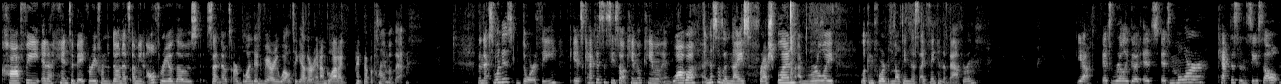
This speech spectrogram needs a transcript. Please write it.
coffee, and a hint of bakery from the donuts. I mean, all three of those scent notes are blended very well together, and I'm glad I picked up a clam of that. The next one is Dorothy. It's cactus and sea salt, camo, camo, and guava. And this is a nice fresh blend. I'm really looking forward to melting this, I think, in the bathroom. Yeah, it's really good. It's it's more cactus and sea salt.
